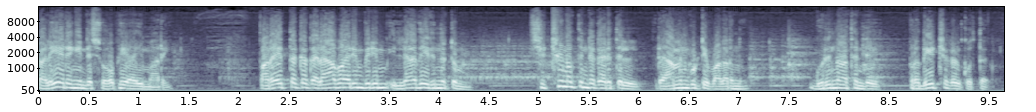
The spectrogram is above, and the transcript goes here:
കളിയരങ്ങിന്റെ ശോഭയായി മാറി. പറയത്തക്ക കലാപാരമ്പര്യം ഇല്ലാതിരുന്നിട്ടും ശിക്ഷണത്തിന്റെ കരുത്തിൽ രാമൻകുട്ടി വളർന്നു. ഗുരുനാഥന്റെ പ്രതീക്ഷകൾക്കൊത്ത്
